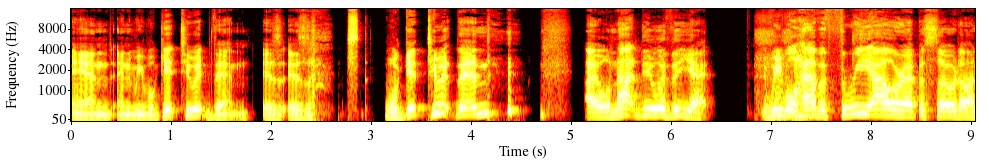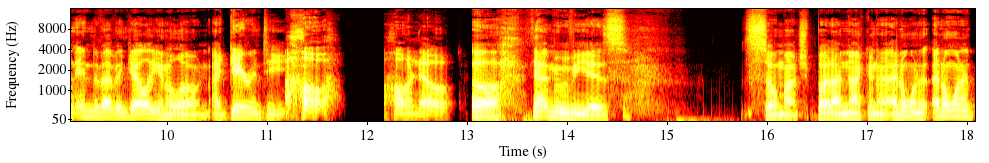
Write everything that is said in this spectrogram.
and and we will get to it then is is we'll get to it then I will not deal with it yet we will have a three hour episode on End of Evangelion alone. I guarantee. Oh, oh no. Ugh, that movie is so much, but I'm not gonna I don't wanna I don't wanna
